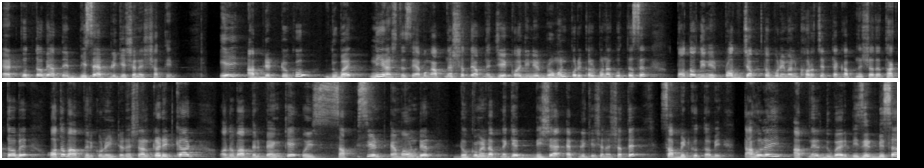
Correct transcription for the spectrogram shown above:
অ্যাড করতে হবে আপনি ভিসা অ্যাপ্লিকেশনের সাথে। এই আপডেটটুকু দুবাই নিয়ে আসতেছে এবং আপনার সাথে আপনি যে কয়দিনের ভ্রমণ পরিকল্পনা করতেছেন ততদিনের পর্যাপ্ত পরিমাণ খরচের টাকা আপনার সাথে থাকতে হবে, অথবা আপনার কোনো ইন্টারন্যাশনাল ক্রেডিট কার্ড অথবা আপনার ব্যাংকে ওই সাফিসিয়েন্ট অ্যামাউন্টের ডকুমেন্ট আপনাকে ভিসা অ্যাপ্লিকেশনের সাথে সাবমিট করতে হবে। তাহলেই আপনার দুবাইয়ের ভিজিট ভিসা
